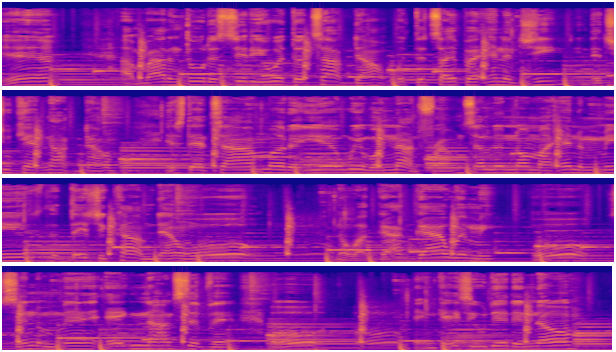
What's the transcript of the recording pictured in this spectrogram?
Yeah, I'm riding through the city with the top down, with the type of energy that you can't knock down. It's that time of the year we will not frown, telling all my enemies that they should calm down. Whoa, no, I got God with me. Oh. Oh, in case you didn't know,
